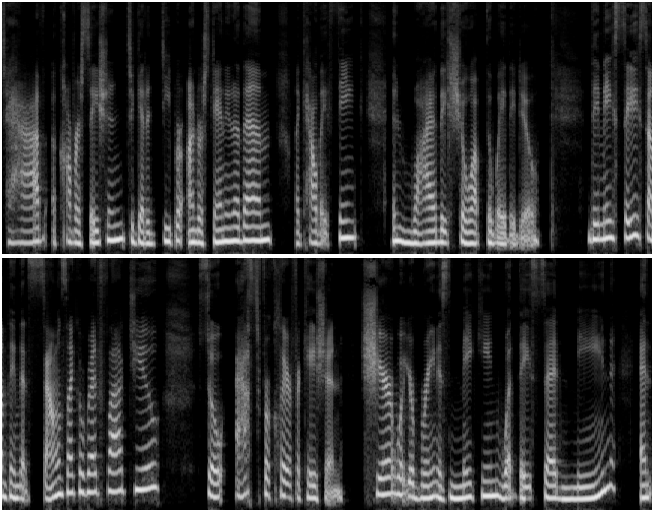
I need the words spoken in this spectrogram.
to have a conversation to get a deeper understanding of them, like how they think and why they show up the way they do. They may say something that sounds like a red flag to you. So ask for clarification. Share what your brain is making what they said mean and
